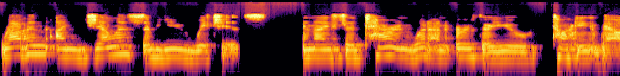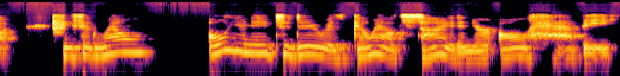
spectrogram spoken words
Robin, I'm jealous of you witches. And I said, Taryn, what on earth are you talking about? He said, Well, all you need to do is go outside and you're all happy.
